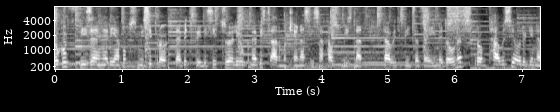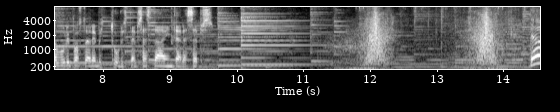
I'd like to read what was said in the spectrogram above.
როგორც დიზაინერი ამბობს, მისი პროექტები თბილისის ძველი უბნების წარმოჩენას ისახავს მიზნად. დავით ბიწაწე იმედოვნებს, რომ თავისი ორიგინალური პოსტერებით ტურისტებსაც დააინტერესებს. და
